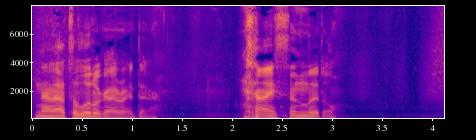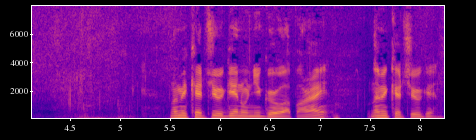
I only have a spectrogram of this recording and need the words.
Now that's a little guy right there. nice and little. Let me catch you again when you grow up, all right? Let me catch you again.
